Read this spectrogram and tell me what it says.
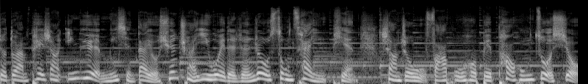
这段配上音乐、明显带有宣传意味的人肉送菜影片，上周五发布后被炮轰作秀。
